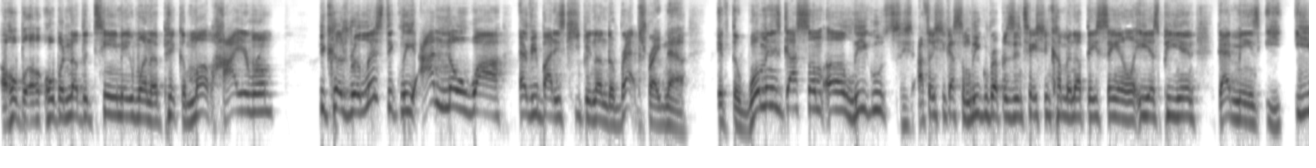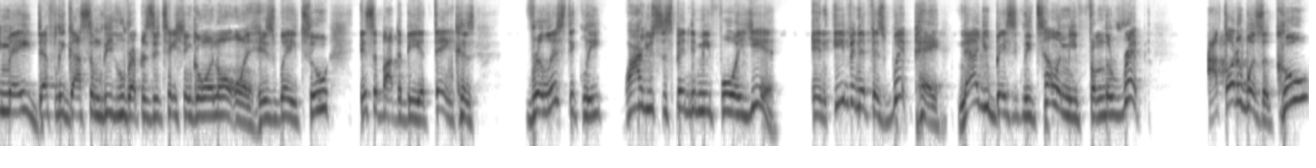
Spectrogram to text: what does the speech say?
hope, I hope another team may want to pick him up, hire him. Because realistically, I know why everybody's keeping under wraps right now. If the woman has got some uh, legal, I think she got some legal representation coming up. They saying on ESPN that means E- Ime definitely got some legal representation going on on his way too. It's about to be a thing because realistically, why are you suspending me for a year? And even if it's whip pay, now you basically telling me from the rip. I thought it was a coup,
